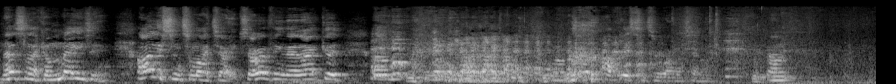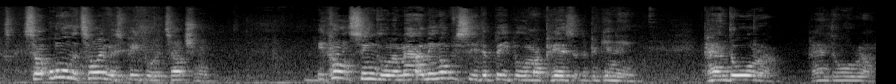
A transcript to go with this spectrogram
That's like amazing. I listen to my tapes. I don't think they're that good. Um, well, I've listened to one or two. Um, so all the time, there's people that touch me. You can't single them out. I mean, obviously, the people, my peers at the beginning, Pandora, Pandora,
